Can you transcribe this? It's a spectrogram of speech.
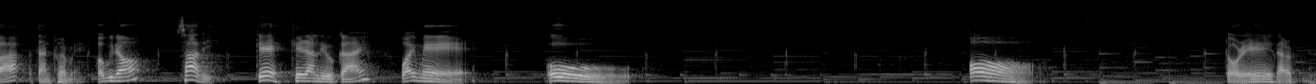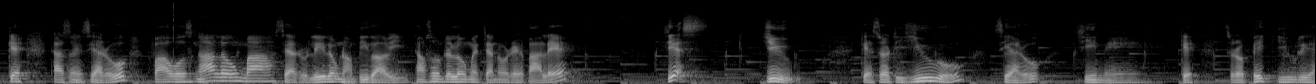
ပါအတန်ထွက်မယ်ဟုတ်ပြီနော်စပြီကဲခဲရန်လေးကိုကိုင်းဝိုက်မယ် အိုးအော်တော်တယ်ဒါတော့ကဲဒါဆိုရင်ဆရာတို့ vowels ၅လုံးမှာဆရာတို့၄လုံးတောင်ပြီးသွားပြီနောက်ဆုံးတစ်လုံးပဲကျန်တော့တယ်ဗာလဲ yes you ကဲဆိုတော့ဒီ you ကိုဆရာတို့ရေးမယ်ကဲဆိုတော့ big u လေးက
